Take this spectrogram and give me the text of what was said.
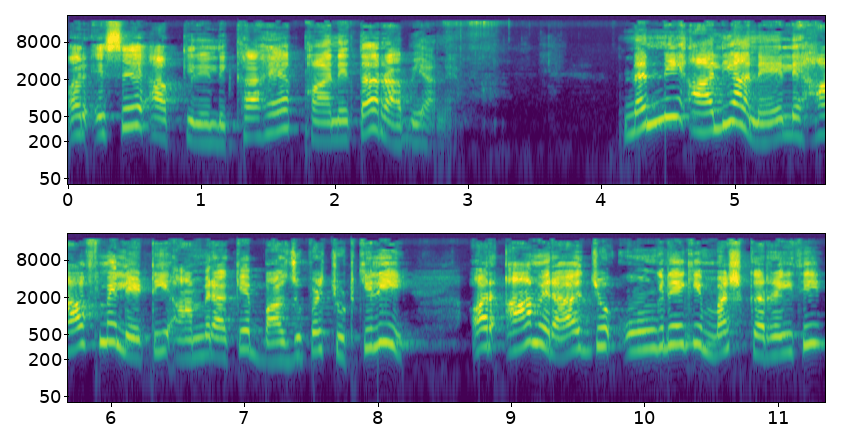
اور اسے آپ کے لیے لکھا ہے قانتا رابعہ نے۔ ننی عالیہ نے لحاف میں لیٹی عامرہ کے بازو پر چٹکی لی اور عامرہ جو اونگنے کی مشق کر رہی تھی،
